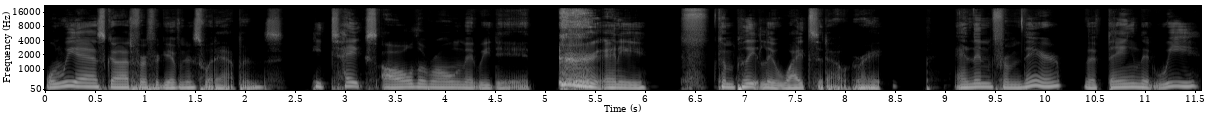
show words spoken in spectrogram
When we ask God for forgiveness, what happens? He takes all the wrong that we did and he completely whites it out, right? And then from there, the thing that we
